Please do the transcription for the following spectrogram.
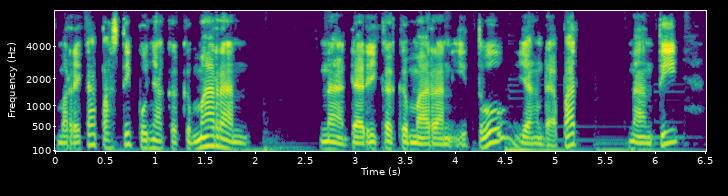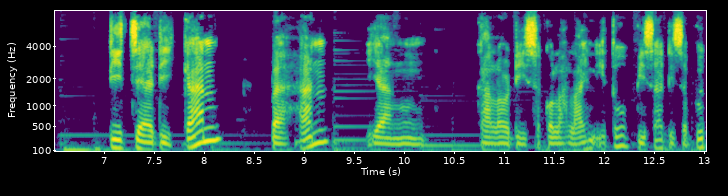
mereka pasti punya kegemaran. Nah, dari kegemaran itu yang dapat nanti dijadikan bahan yang kalau di sekolah lain itu bisa disebut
